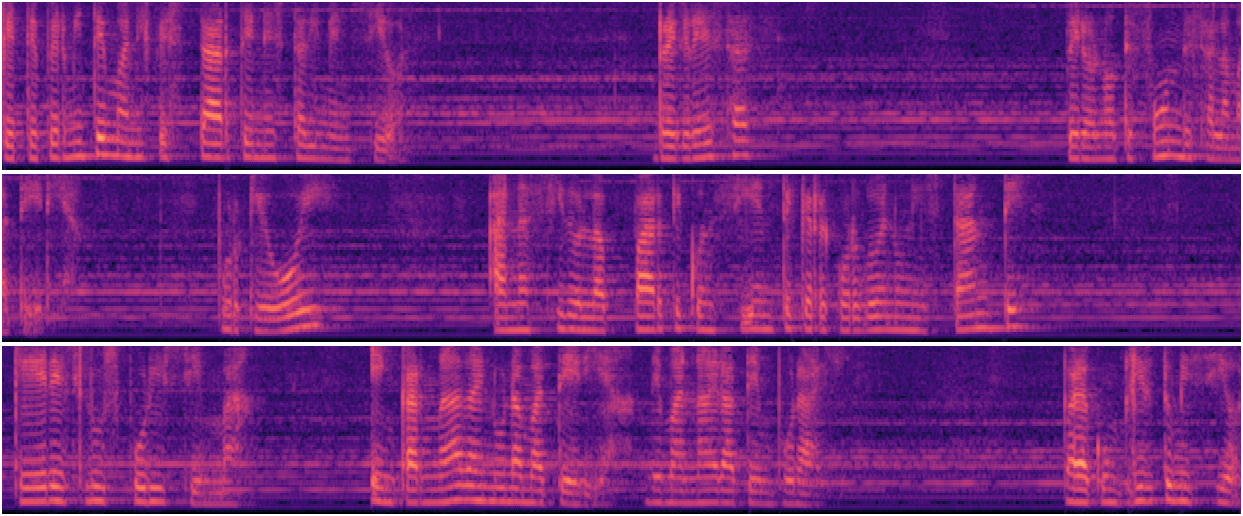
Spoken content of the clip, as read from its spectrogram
que te permite manifestarte en esta dimensión. Regresas, pero no te fundes a la materia, porque hoy ha nacido la parte consciente que recordó en un instante que eres luz purísima, encarnada en una materia de manera temporal, para cumplir tu misión,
